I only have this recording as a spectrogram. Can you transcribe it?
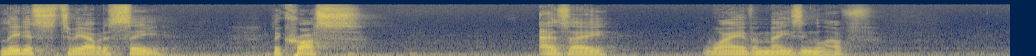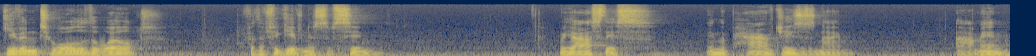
Lead us to be able to see the cross as a way of amazing love given to all of the world for the forgiveness of sin. We ask this in the power of Jesus' name. Amen.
